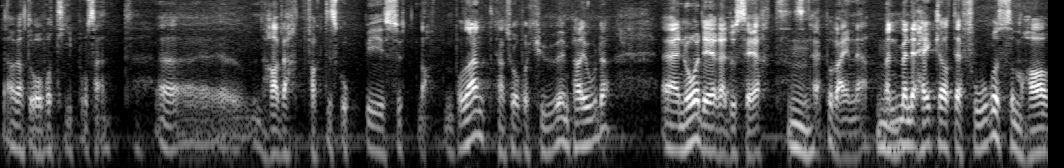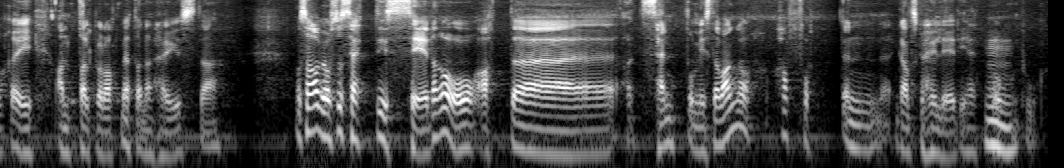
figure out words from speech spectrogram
Det har vært over 10% Det har vært faktisk oppe i 17-18 kanskje over 20 i en periode. Nå er det redusert, mm. så det er på vei ned. Men, men, det er helt klart det er Forus som har i antall kvadratmeter den høyeste og så har vi også sett i senere år at, uh, at sentrum i Stavanger har fått en ganske høy ledighet på mm. kontor.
